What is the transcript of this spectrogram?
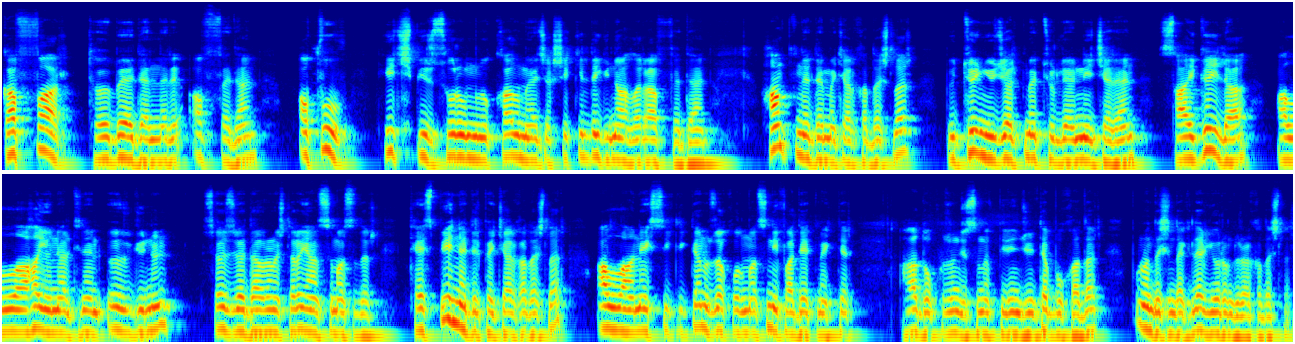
Gaffar tövbe edenleri affeden, Afuv hiçbir sorumluluk kalmayacak şekilde günahları affeden. Hamd ne demek arkadaşlar? Bütün yüceltme türlerini içeren, saygıyla Allah'a yöneltilen övgünün söz ve davranışlara yansımasıdır. Tesbih nedir peki arkadaşlar? Allah'ın eksiklikten uzak olmasını ifade etmektir. Aha 9. sınıf 1. ünite bu kadar. Bunun dışındakiler yorumdur arkadaşlar.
